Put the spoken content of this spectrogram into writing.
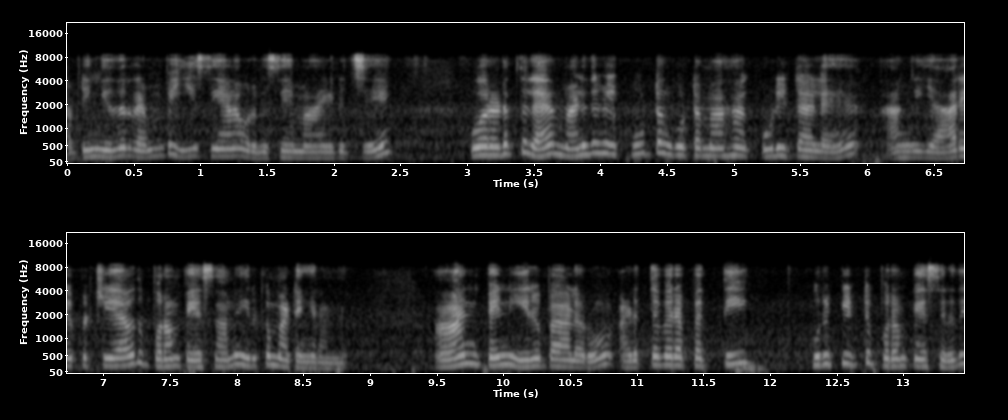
அப்படிங்கிறது ரொம்ப ஈஸியான ஒரு விஷயம் ஆயிடுச்சு ஒரு இடத்துல மனிதர்கள் கூட்டம் கூட்டமாக கூடிட்டாலே அங்கே யாரை பற்றியாவது புறம் பேசாமல் இருக்க மாட்டேங்கிறாங்க. ஆண் பெண் இருபாலரும் அடுத்தவரை பற்றி குறிப்பிட்டு புறம் பேசுறது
